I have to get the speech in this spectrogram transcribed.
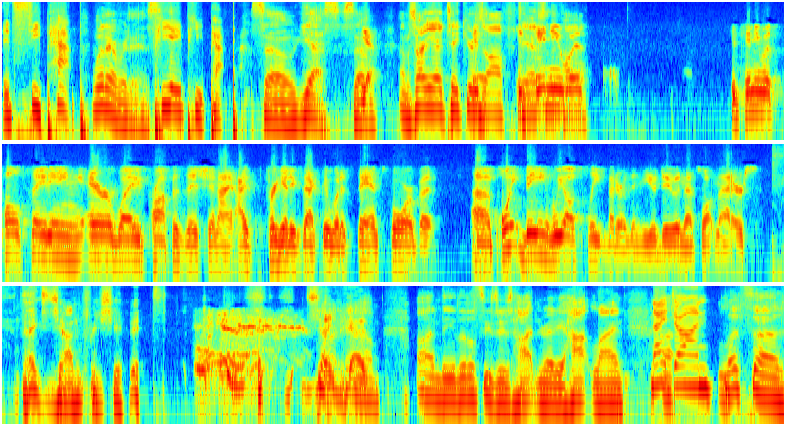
It's CPAP. Whatever it is. PAP. PAP. So yes. So Yeah. I'm sorry I take yours off. to answer continuous continuous pulsating airway proposition. I, I forget exactly what it stands for, but uh, point being, we all sleep better than you do, and that's what matters. Thanks, John. Appreciate it. John Thanks. Ham on the Little Caesars Hot and Ready hotline. Night, Uh, John. Let's. uh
